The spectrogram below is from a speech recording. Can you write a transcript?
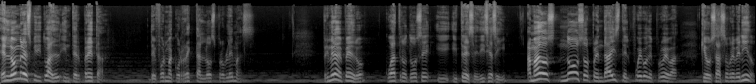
El hombre espiritual interpreta de forma correcta los problemas. Primera de Pedro 4, 12 y 13 dice así, amados, no os sorprendáis del fuego de prueba que os ha sobrevenido.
